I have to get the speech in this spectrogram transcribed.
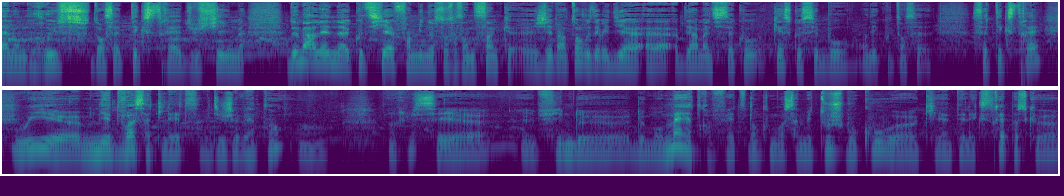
La langue russe dans cet extrait du film de Marlène Koutsiev en 1965. J'ai 20 ans, vous avez dit à, Abderrahman Sissako, qu'est-ce que c'est beau en écoutant cet extrait Oui, euh, Mniedva Satlet, ça veut dire j'ai 20 ans en, russe, c'est euh, un film de, de, mon maître en fait. Donc moi ça me touche beaucoup euh, qu'il y ait un tel extrait parce que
